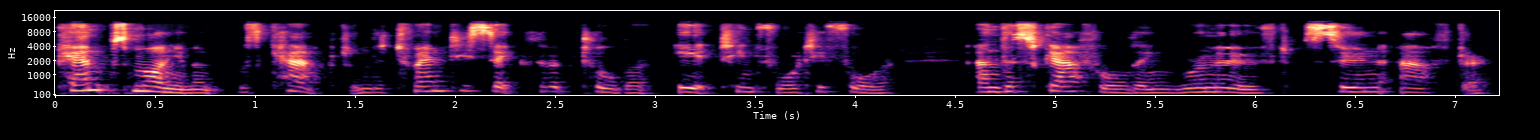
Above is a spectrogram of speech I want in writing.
Kemp's monument was capped on the 26th of October 1844 and the scaffolding removed soon after.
